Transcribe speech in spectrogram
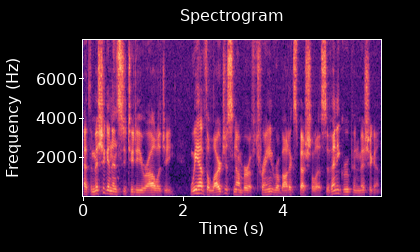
At the Michigan Institute of Urology, we have the largest number of trained robotic specialists of any group in Michigan.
